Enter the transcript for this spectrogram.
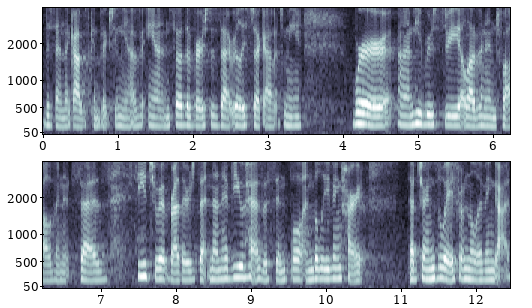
the sin that God was convicting me of. And so the verses that really stuck out to me were um, Hebrews 3 11 and 12, and it says, See to it, brothers, that none of you has a sinful, unbelieving heart that turns away from the living God,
